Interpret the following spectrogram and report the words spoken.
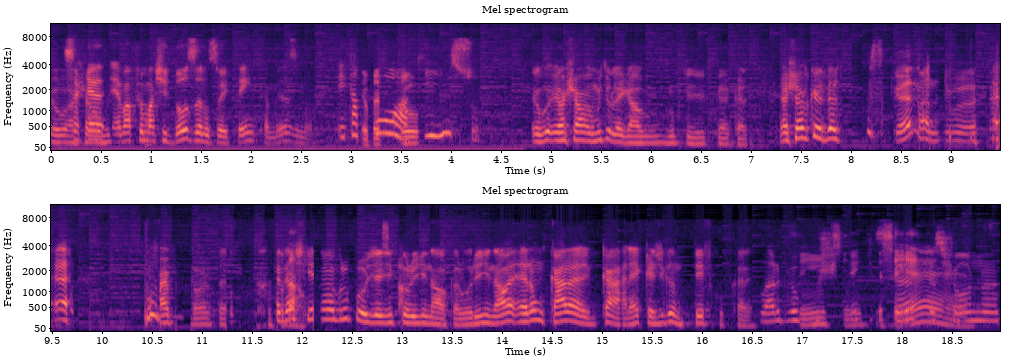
eu Isso aqui achava é, muito, é uma filmagem dos anos 80 mesmo? Eita Eu porra, prefiro- que isso? eu, eu achava muito legal o grupo de Scan, cara. Eu achava que eles eram Scan, mano, tipo. Mas eu acho que ele não é o grupo de disco original, cara. O original era um cara careca gigantesco, cara. Claro que eu Sim, sim. Esse aí é- no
